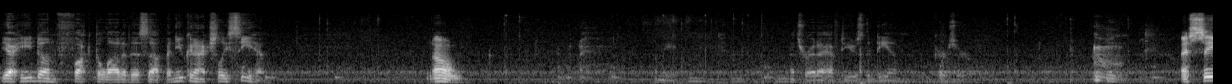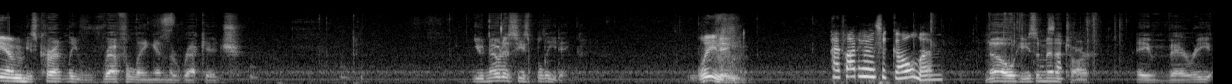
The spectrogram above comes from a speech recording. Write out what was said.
Yeah, he done fucked a lot of this up, and you can actually see him. Oh, Let me. That's right. I have to use the DM cursor. I see him. He's currently reveling in the wreckage. You notice he's bleeding. bleeding. I thought he was a golem. No, he's a minotaur. A very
